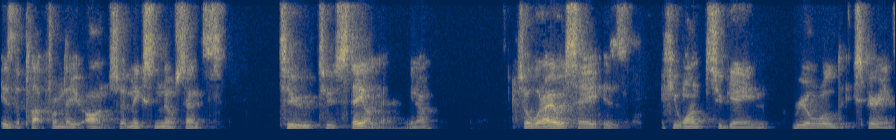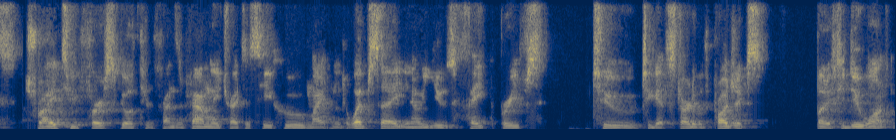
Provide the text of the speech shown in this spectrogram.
is the platform that you're on. So it makes no sense to to stay on there, you know. So what I always say is if you want to gain real world experience, try to first go through friends and family, try to see who might need a website, you know, use fake briefs to to get started with projects. But if you do want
